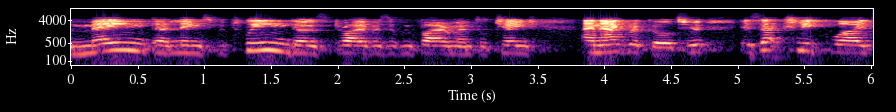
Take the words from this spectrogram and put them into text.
the, main uh, links between those drivers of environmental change and agriculture is actually quite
